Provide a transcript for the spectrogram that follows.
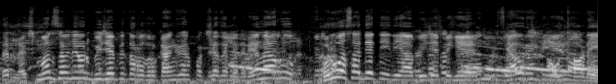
ಸರ್ ಲಕ್ಷ್ಮಣ್ ಸವದಿ ಅವರು ಬಿಜೆಪಿ ತರೋದ್ರು ಕಾಂಗ್ರೆಸ್ ಪಕ್ಷದಲ್ಲಿ ಏನಾದ್ರು ಬರುವ ಸಾಧ್ಯತೆ ಇದೆಯಾ ಬಿಜೆಪಿಗೆ? ಯಾವ ರೀತಿ ಏನು? ಮಾಡಿ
